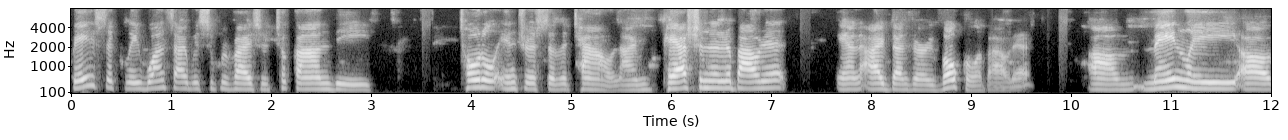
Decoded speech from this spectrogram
basically, once I was supervisor, took on the total interest of the town. I'm passionate about it, and I've been very vocal about it, um, mainly uh,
